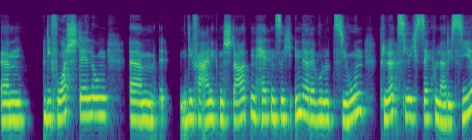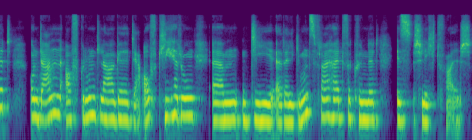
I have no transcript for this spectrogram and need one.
ähm, die Vorstellung, ähm, die Vereinigten Staaten hätten sich in der Revolution plötzlich säkularisiert und dann auf Grundlage der Aufklärung ähm, die Religionsfreiheit verkündet, ist schlicht falsch.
